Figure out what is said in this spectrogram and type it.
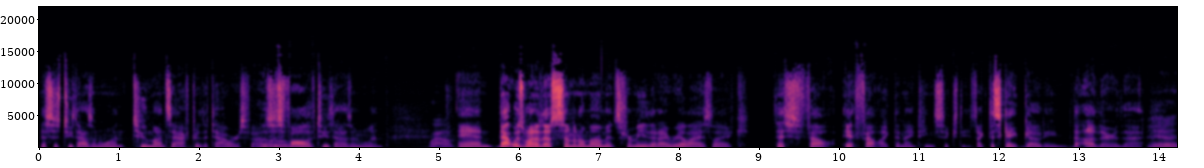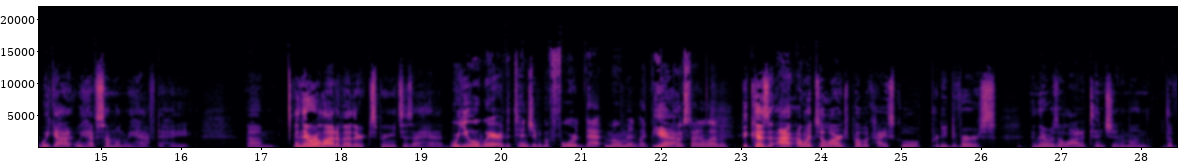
This is 2001, two months after the towers fell. This is Oh. fall of 2001, Wow. and that was one of those seminal moments for me that I realized like this felt it felt like the 1960s, like the scapegoating, the other, the Yeah. we got we have someone we have to hate. Um, and there were a lot of other experiences I had Were you aware of the tension before that moment, like before Yeah. post 9/11? because I, I went to a large public high school, pretty diverse, and there was a lot of tension among the v-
